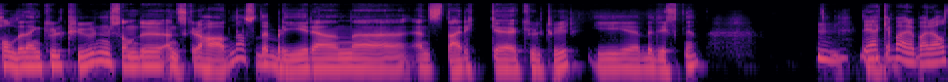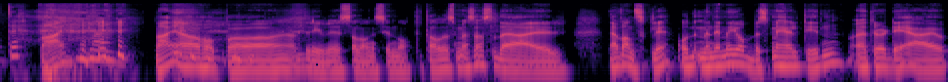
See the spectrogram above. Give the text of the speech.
Holde den kulturen som du ønsker å ha den, da, så det blir en, eh, en sterk kultur i bedriften din. Mm. Det er ikke bare bare alltid. Nei. Nei. Nei, jeg har holdt på å drive salong siden 80-tallet, som jeg sa, så det er, det er vanskelig. Og, men det må jobbes med hele tiden, og jeg tror det er jo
